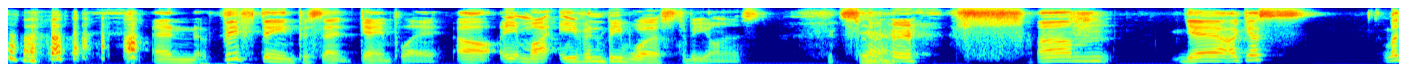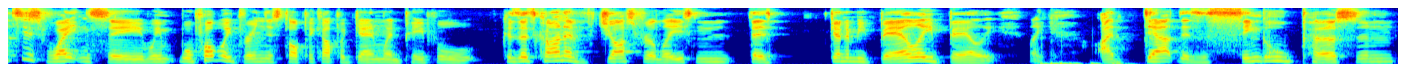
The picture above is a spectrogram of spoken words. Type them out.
and fifteen percent gameplay. Uh, it might even be worse to be honest. So, um, yeah, I guess let's just wait and see. We we'll probably bring this topic up again when people because it's kind of just released and there's going to be barely, barely like I doubt there's a single person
